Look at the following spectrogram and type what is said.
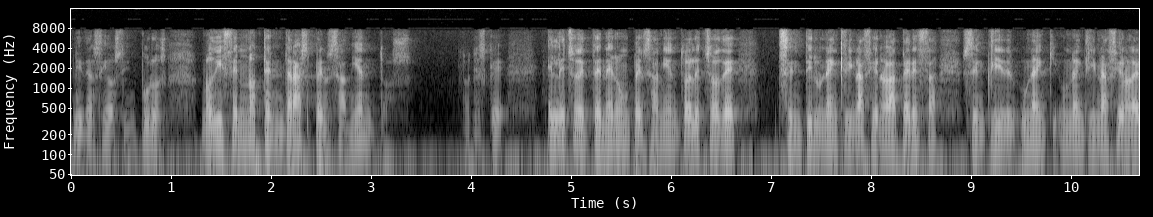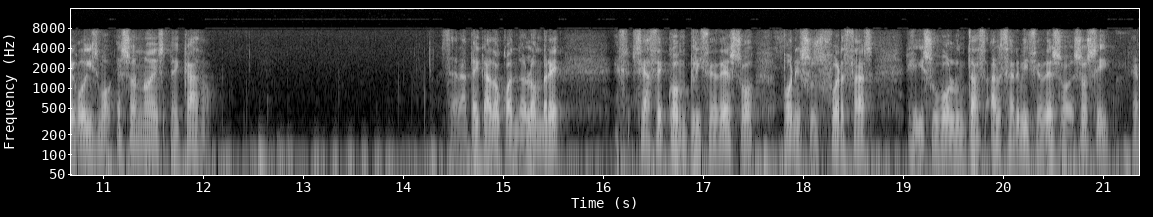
ni deseos impuros. No dice no tendrás pensamientos. Porque es que el hecho de tener un pensamiento, el hecho de sentir una inclinación a la pereza, una inclinación al egoísmo, eso no es pecado. Será pecado cuando el hombre se hace cómplice de eso, pone sus fuerzas y su voluntad al servicio de eso, eso sí. ¿eh?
